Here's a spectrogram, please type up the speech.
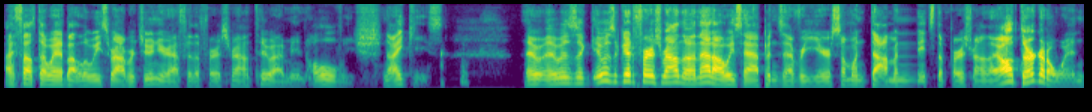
I felt that way about Luis Robert Jr. after the first round too. I mean, holy shnikes. it, it, was a it was a good first round though, and that always happens every year. Someone dominates the first round, like oh they're gonna win,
